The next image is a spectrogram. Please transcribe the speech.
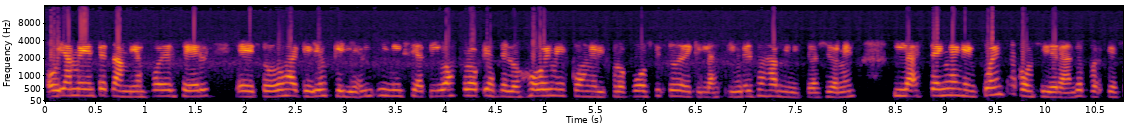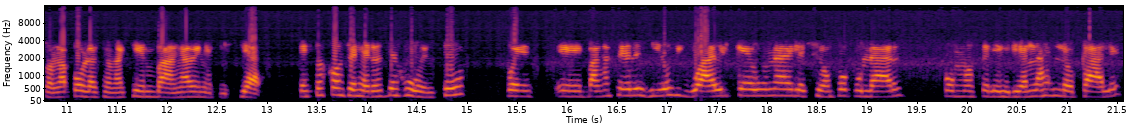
Obviamente también pueden ser eh, todos aquellos que lleven iniciativas propias de los jóvenes con el propósito de que las diversas administraciones las tengan en cuenta, considerando pues que son la población a quien van a beneficiar. Estos consejeros de juventud pues eh, van a ser elegidos igual que una elección popular como se elegirían las locales.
